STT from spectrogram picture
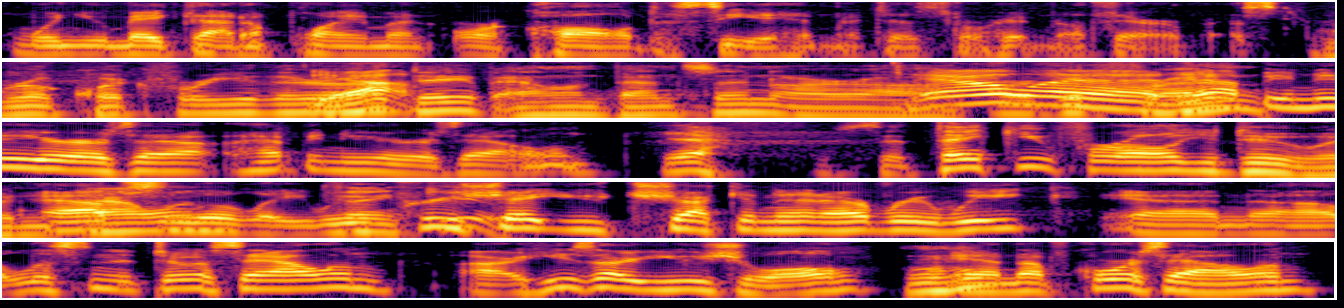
when you make that appointment or call to see a hypnotist or hypnotherapist. Real quick for you there, Yeah. uh, Dave. Alan Benson, our, uh, our good Alan, friend. happy New Year's, Al- happy New Year's, Alan. Yeah. He said, thank you for all you do. And Alan, Absolutely, we appreciate you. checking in every week and uh, listening to us, Alan. Uh, he's our usual, Mm-hmm. and of course, Alan.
